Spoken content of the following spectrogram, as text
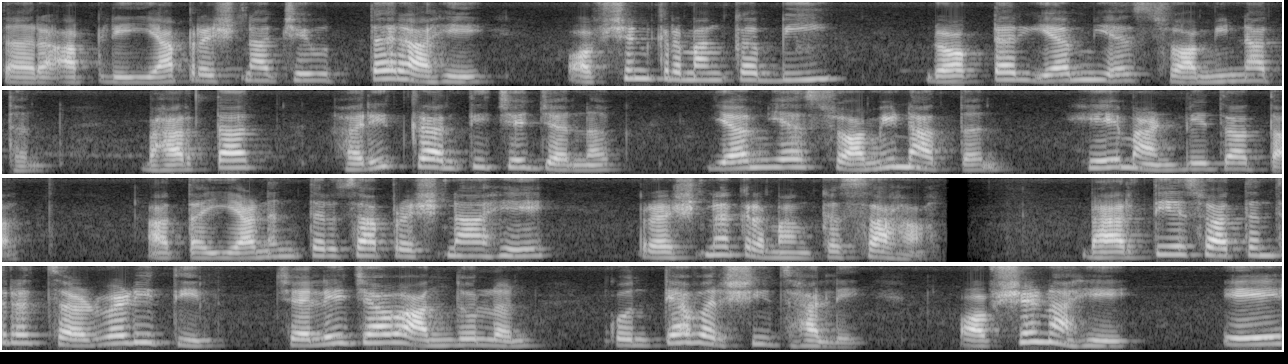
तर आपले या प्रश्नाचे उत्तर आहे ऑप्शन क्रमांक B doctor M. S. Swaminathan. भारतात हरित क्रांतीचे जनक यम एस स्वामीनाथन हे मानले जातात. आता यानंतरचा प्रश्न आहे प्रश्न क्रमांक सहा. भारतीय स्वातंत्र्य चळवळीतील चले जाव आंदोलन कोणत्या वर्षी झाले? ऑप्शन आहे ए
